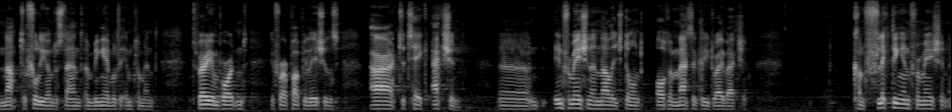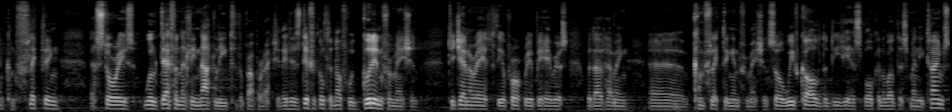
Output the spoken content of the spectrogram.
not to fully understand and being able to implement. It's very important if our populations are to take action. Uh, information and knowledge don't automatically drive action. Conflicting information and conflicting uh, stories will definitely not lead to the proper action. It is difficult enough with good information to generate the appropriate behaviours without having uh, Uh, conflicting information. So we've called, the DG has spoken about this many times,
